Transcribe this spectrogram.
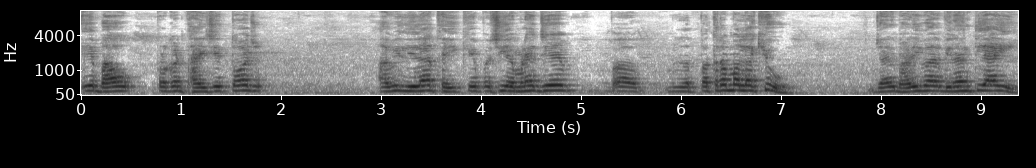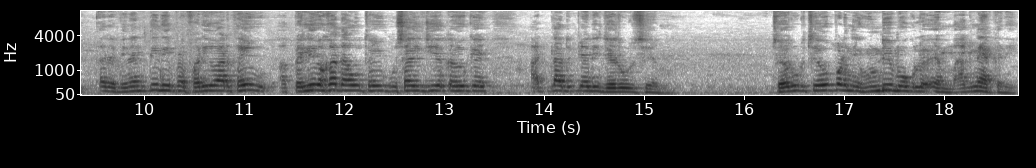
એ ભાવ પ્રગટ થાય છે. તો જ આવી લીલા થઈ કે પછી એમણે જે પત્રમાં લખ્યું, જ્યારે ફરીવાર વિનંતી આવી, અરે વિનંતી નહીં, પણ ફરીવાર થયું પહેલી વખત આવું થયું, ગુસાઈજીએ કહ્યું કે આટલા રૂપિયાની જરૂર છે એમ. જરૂર છે એવું પણ નહીં, હુંડી મોકલો એમ, આજ્ઞા કરી.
